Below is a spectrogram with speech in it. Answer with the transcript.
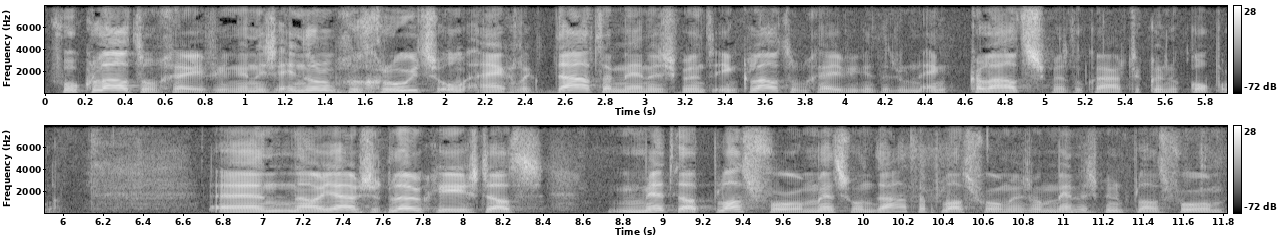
voor cloud-omgevingen. En is enorm gegroeid om eigenlijk datamanagement in cloud-omgevingen te doen en clouds met elkaar te kunnen koppelen. En nou juist het leuke is dat met dat platform, met zo'n dataplatform en zo'n managementplatform,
